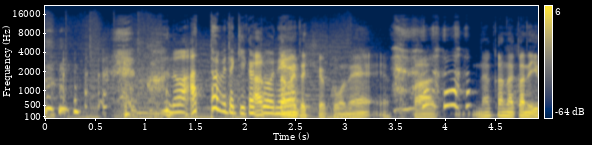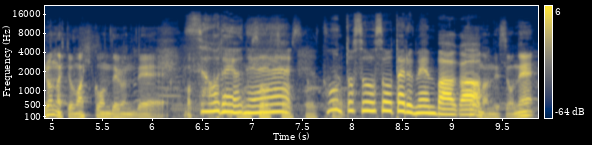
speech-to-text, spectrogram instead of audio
この温めた企画を温めねた企画をねやっぱなかなかねいろんな人を巻き込んでるんで。まあそうだよね。そうそうそうたるメンバーそうながんですよね。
